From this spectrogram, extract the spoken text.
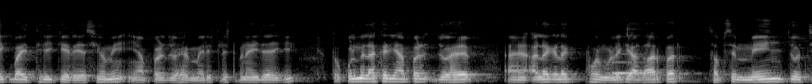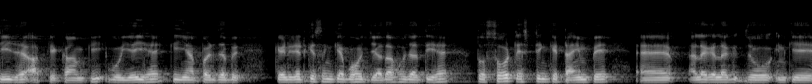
एक बाई थ्री के रेशियो में यहाँ पर जो है मेरिट लिस्ट बनाई जाएगी। तो कुल मिलाकर यहाँ पर जो है अलग अलग फॉर्मूले के आधार पर सबसे मेन जो चीज़ है आपके काम की, वो यही है कि यहाँ पर जब कैंडिडेट की संख्या बहुत ज़्यादा हो जाती है तो सो टेस्टिंग के टाइम पे अलग अलग जो इनके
